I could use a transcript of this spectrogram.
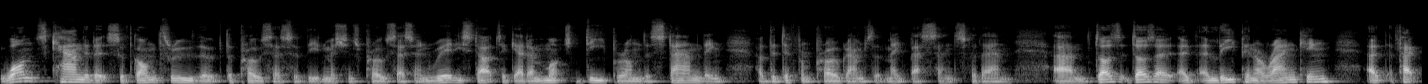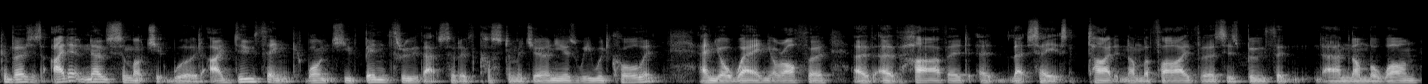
once candidates have gone through the, the process of the admissions process and really start to get a much deeper understanding of the different programs that make best sense for them? Um, does does a, a, a, leap in a ranking uh, affect conversions? I don't know so much it would. I do think once you've been through that sort of customer journey, as we would call it, and you're weighing your offer of, of Harvard, uh, let's say it's tied at number five versus Booth at um, number one.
